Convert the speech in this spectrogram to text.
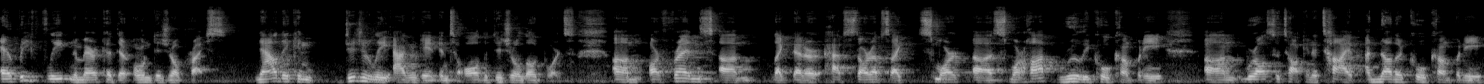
every fleet in America their own digital price. Now they can digitally aggregate into all the digital load boards. Um, our friends um, like that are have startups like Smart uh, SmartHop, really cool company. Um, we're also talking to Tybe, another cool company.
